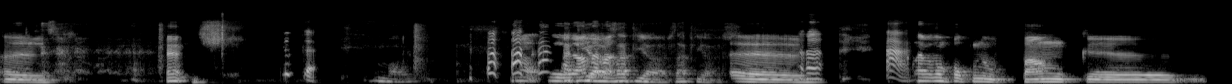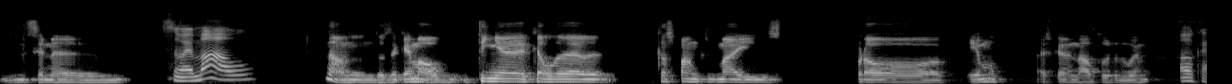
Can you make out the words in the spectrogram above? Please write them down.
Uh... Nunca. Bom. Não, há, piores, há piores, há piores, uh, ah. Andava um pouco no punk, cena. Isso não é mau. Não, não estou a dizer que é mau. Tinha aquela, aqueles punks mais pro emo, acho que era na altura do emo. Ok.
